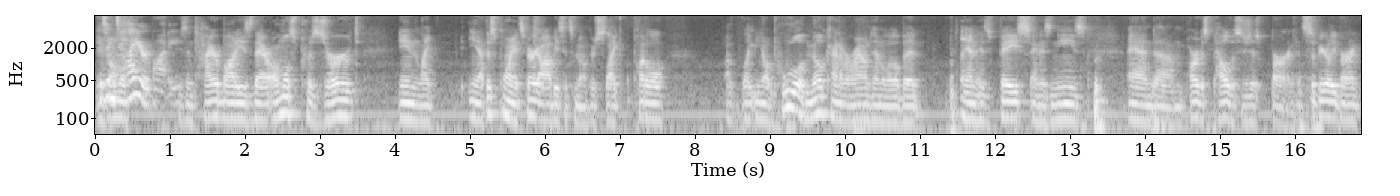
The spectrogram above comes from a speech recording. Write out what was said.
His is almost- entire body. his entire body is there, almost preserved in like you know at this point it's very obvious it's milk. There's like a puddle of like you know a pool of milk kind of around him a little bit, and his face and his knees and um, part of his pelvis is just burned. It's severely burned.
